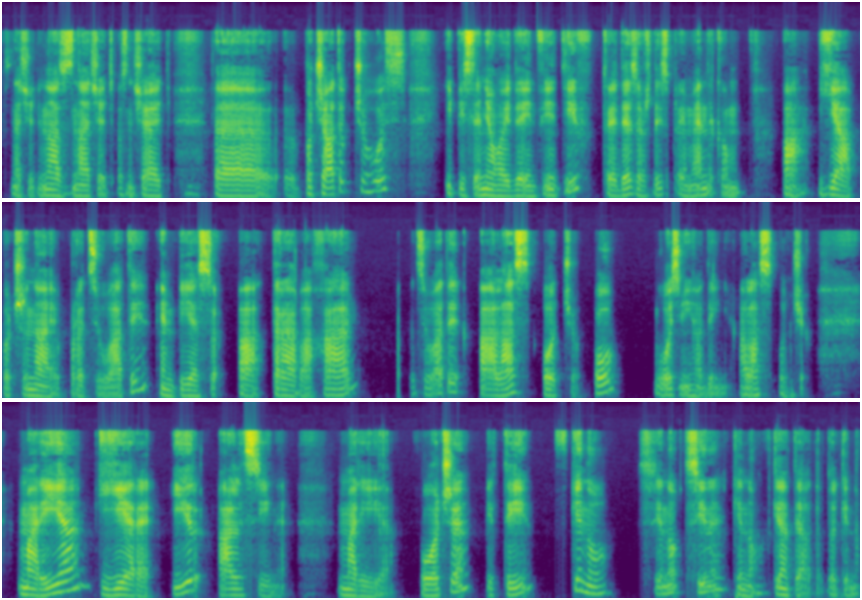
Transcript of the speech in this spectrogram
значить, у нас значить, означають е, початок чогось, і після нього йде інфінітив, то йде завжди з прийменником а. Я починаю працювати. Empiezo a trabajar. Працювати a las 8. О 8 годині. A las 8. Марія quiere ir al cine. Марія хоче піти в кіно. Сіно, сіне, кіно, в кінотеатр до кіно.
